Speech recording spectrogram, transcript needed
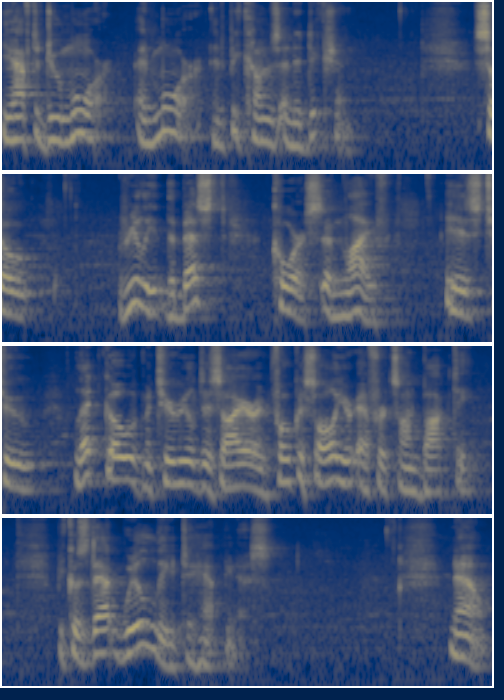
you have to do more and more, and it becomes an addiction. So really the best course in life is to let go of material desire and focus all your efforts on bhakti, because that will lead to happiness. Now,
